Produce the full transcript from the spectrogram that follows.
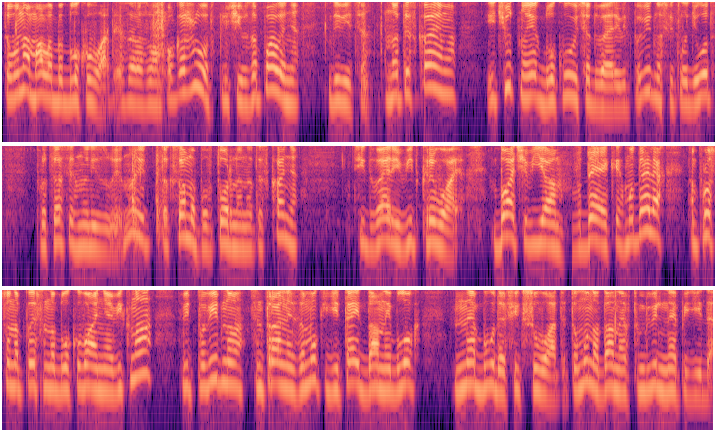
то вона мала би блокувати. Я зараз вам покажу. От включив запалення. Дивіться, натискаємо і чутно, як блокуються двері. Відповідно, світлодіод про це сигналізує. Ну і так само повторне натискання ці двері відкриває. Бачив я в деяких моделях, там просто написано блокування вікна. Відповідно, центральний замок і дітей даний блок не буде фіксувати, тому на даний автомобіль не підійде.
